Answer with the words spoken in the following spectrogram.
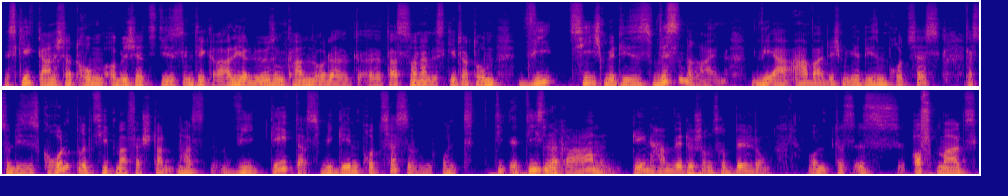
Es geht gar nicht darum, ob ich jetzt dieses Integral hier lösen kann oder äh, das, sondern es geht darum, wie ziehe ich mir dieses Wissen rein? Wie erarbeite ich mir diesen Prozess, dass du dieses Grundprinzip mal verstanden hast? Wie geht das? Wie gehen Prozesse? Und die, diesen Rahmen, den haben wir durch unsere Bildung. Und das ist oftmals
